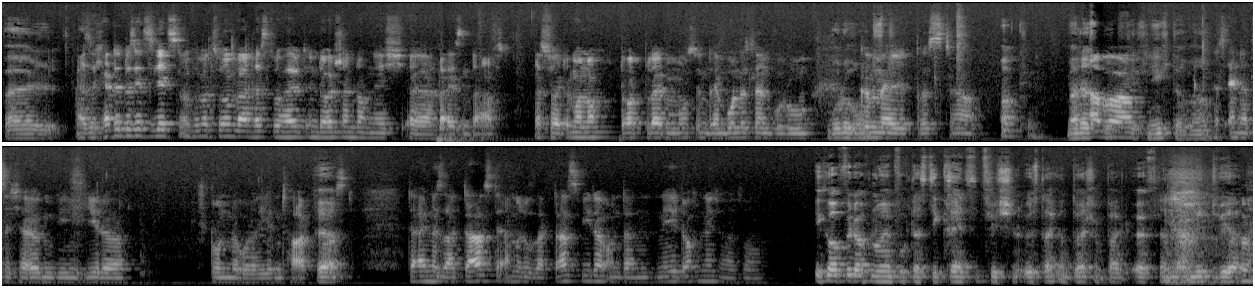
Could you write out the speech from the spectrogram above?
Weil. Also ich hatte bis jetzt die letzten Informationen waren, dass du halt in Deutschland noch nicht äh, reisen darfst. Dass du halt immer noch dort bleiben musst in deinem Bundesland, wo du, wo du gemeldet bist, ja. Okay. Ja, das aber ich nicht, aber. Das ändert sich ja irgendwie jede Stunde oder jeden Tag fast. Ja. Der eine sagt das, der andere sagt das wieder und dann, nee, doch nicht. Also ich hoffe doch nur einfach, dass die Grenzen zwischen Österreich und Deutschland bald öffnen, damit wir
